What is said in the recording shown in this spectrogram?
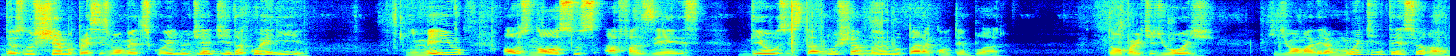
Deus nos chama para esses momentos com Ele no dia a dia da correria. Em meio aos nossos afazeres, Deus está nos chamando para contemplar. Então, a partir de hoje, que de uma maneira muito intencional,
